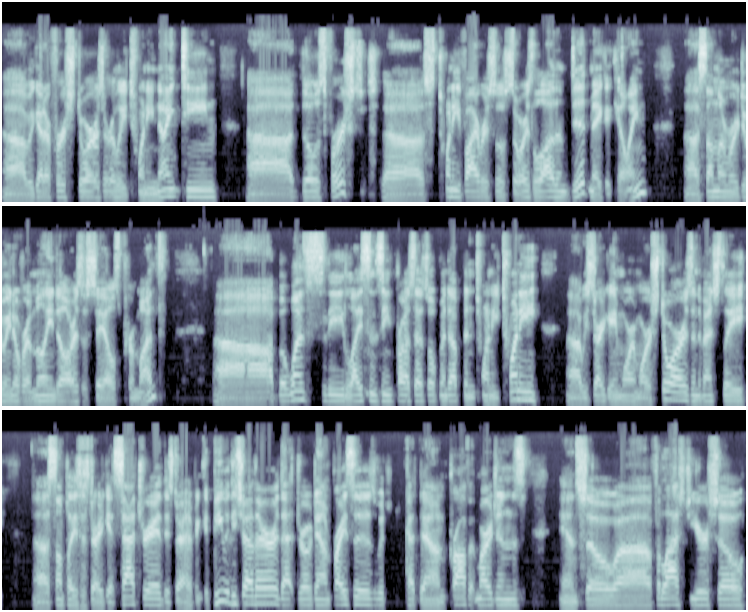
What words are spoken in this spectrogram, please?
Uh, we got our first stores early 2019. Uh, those first uh, 25 or so stores, a lot of them did make a killing. Uh, some of them were doing over a million dollars of sales per month. Uh, but once the licensing process opened up in 2020, uh, we started getting more and more stores, and eventually uh, some places started to get saturated. They started having to compete with each other. That drove down prices, which cut down profit margins. And so, uh, for the last year or so,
